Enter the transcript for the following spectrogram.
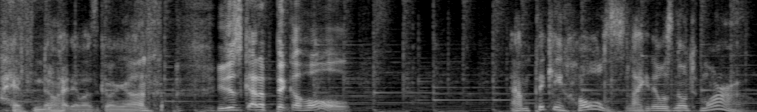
I have no idea what's going on. You just got to pick a hole. I'm picking holes like there was no tomorrow.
